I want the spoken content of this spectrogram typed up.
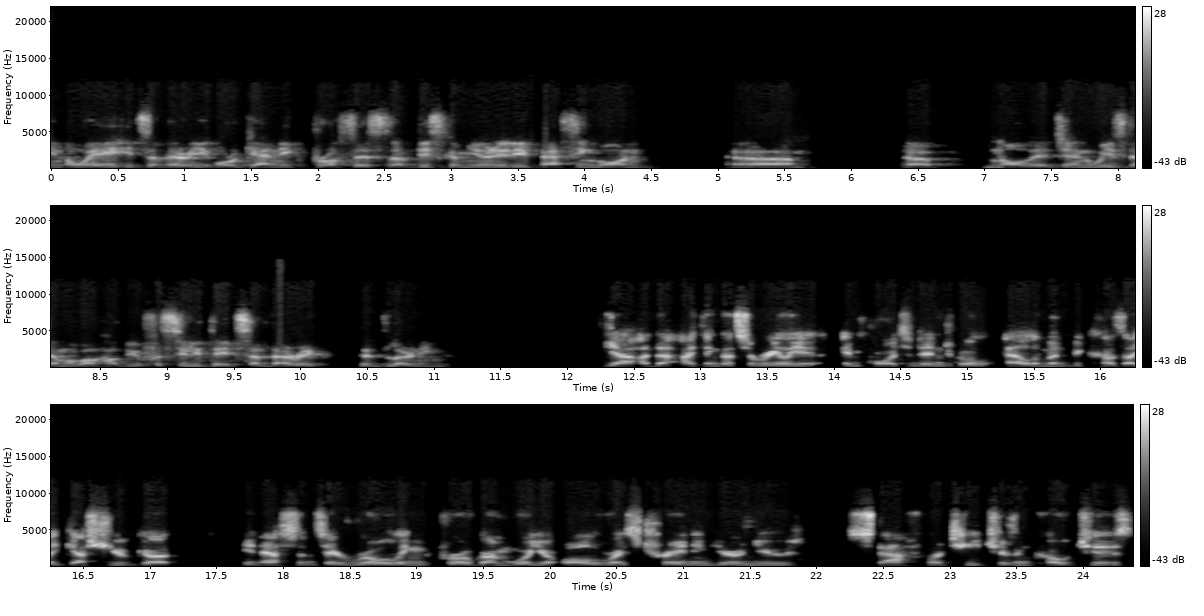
in a way, it's a very organic process of this community passing on um, the knowledge and wisdom about how do you facilitate self-directed learning. Yeah, that, I think that's a really important integral element because I guess you've got, in essence, a rolling program where you're always training your new staff or teachers and coaches.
